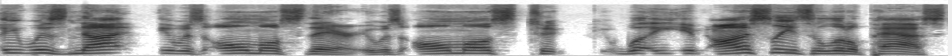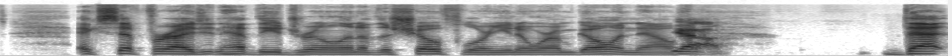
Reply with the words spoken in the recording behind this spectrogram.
it was not it was almost there. It was almost to well it, honestly it's a little past except for I didn't have the adrenaline of the show floor. You know where I'm going now Yeah. that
